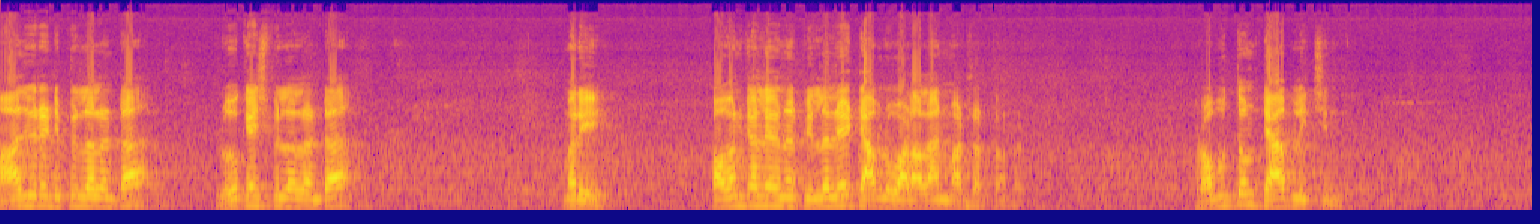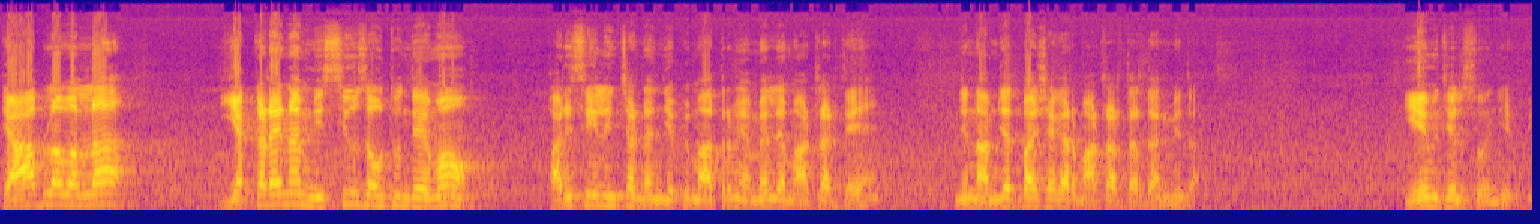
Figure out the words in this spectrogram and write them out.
మాధవిరెడ్డి పిల్లలంట లోకేష్ పిల్లలంట. మరి పవన్ కళ్యాణ్ పిల్లలే ట్యాబ్లు వాడాలని మాట్లాడుతున్నాడు ప్రభుత్వం ట్యాబ్లు ఇచ్చింది. ట్యాబ్ల వల్ల ఎక్కడైనా మిస్యూజ్ అవుతుందేమో పరిశీలించండి అని చెప్పి మాత్రం ఎమ్మెల్యే మాట్లాడితే నిన్న అంజద్ బాషా గారు మాట్లాడతారు దాని మీద. ఏమి తెలుసు అని చెప్పి.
